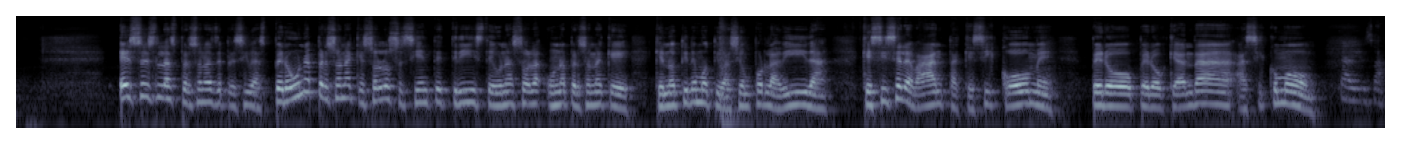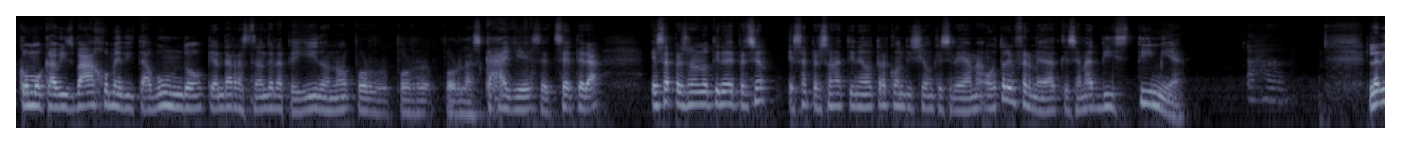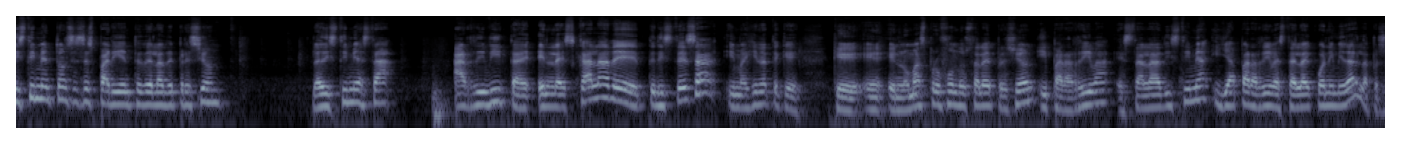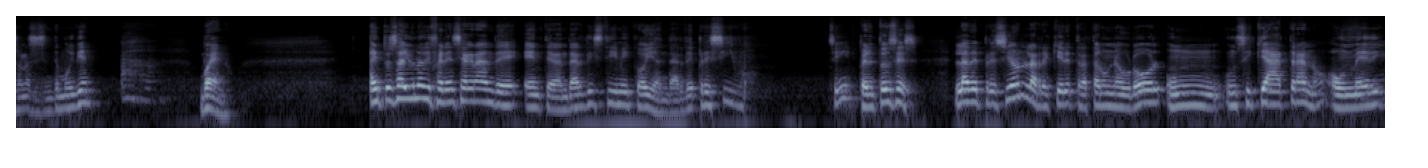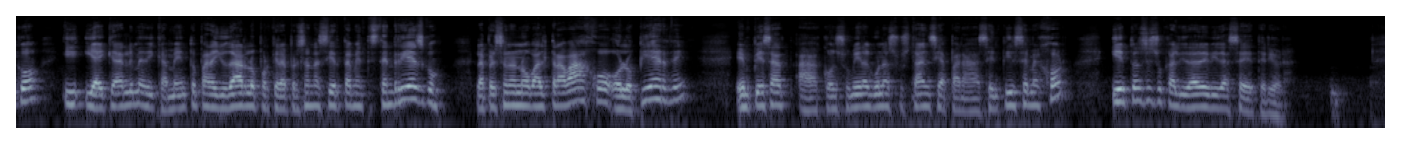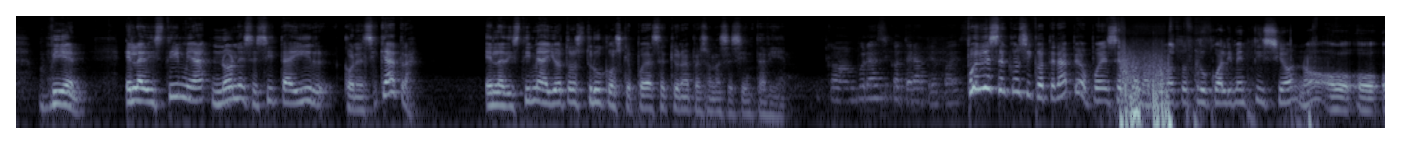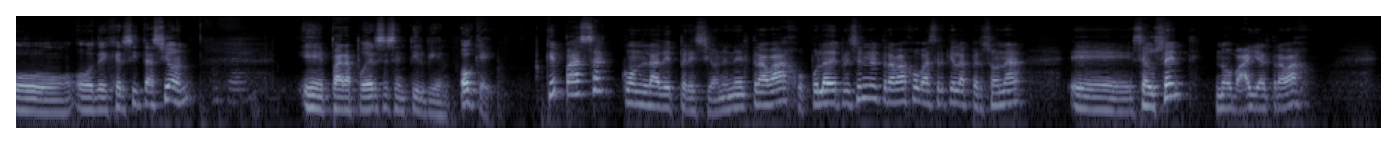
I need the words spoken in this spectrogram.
eso es las personas depresivas, pero una persona que solo se siente triste, una, sola, una persona que, que no tiene motivación por la vida, que sí se levanta, que sí come, pero, pero que anda así como cabizbajo. como cabizbajo, meditabundo, que anda arrastrando el apellido, ¿no? Por, por, por las calles, etcétera esa persona no tiene depresión, esa persona tiene otra condición que se le llama, otra enfermedad que se llama distimia. La distimia entonces es pariente de la depresión. La distimia está arribita en la escala de tristeza, imagínate que, que en, lo más profundo está la depresión y para arriba está la distimia y ya para arriba está la ecuanimidad, la persona se siente muy bien. Bueno, entonces hay una diferencia grande entre andar distímico y andar depresivo. ¿Sí? Pero entonces, la depresión la requiere tratar un neurol, un, psiquiatra, ¿no? O un médico y, hay que darle medicamento para ayudarlo porque la persona ciertamente está en riesgo. La persona no va al trabajo o lo pierde, empieza a consumir alguna sustancia para sentirse mejor y entonces su calidad de vida se deteriora. Bien, en la distimia no necesita ir con el psiquiatra. En la distimia hay otros trucos que puede hacer que una persona se sienta bien. Con pura psicoterapia, puede ser. Puede ser con psicoterapia o puede ser con algún otro truco alimenticio, ¿no? O, de ejercitación eh, para poderse sentir bien. Ok, ¿qué pasa con la depresión en el trabajo? Pues la depresión en el trabajo va a hacer que la persona eh, se ausente, no vaya al trabajo.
